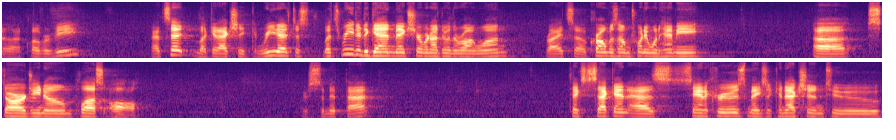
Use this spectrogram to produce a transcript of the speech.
uh, Clover V. That's it. Like it actually can read it. Just let's read it again, make sure we're not doing the wrong one. Right, so chromosome 21 hemi, uh, star genome plus all. We'll submit that. Takes a second as Santa Cruz makes a connection to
